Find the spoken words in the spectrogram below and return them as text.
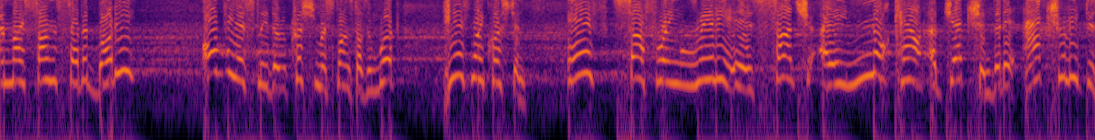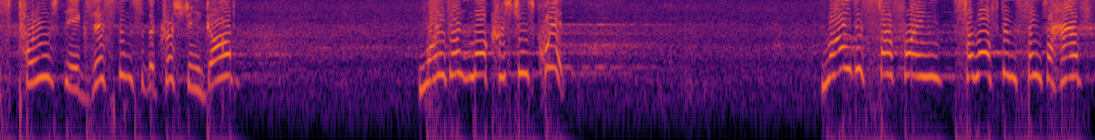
and my son's severed body? Obviously the Christian response doesn't work. Here's my question. If suffering really is such a knockout objection that it actually disproves the existence of the Christian God, why don't more Christians quit? Why does suffering so often seem to have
